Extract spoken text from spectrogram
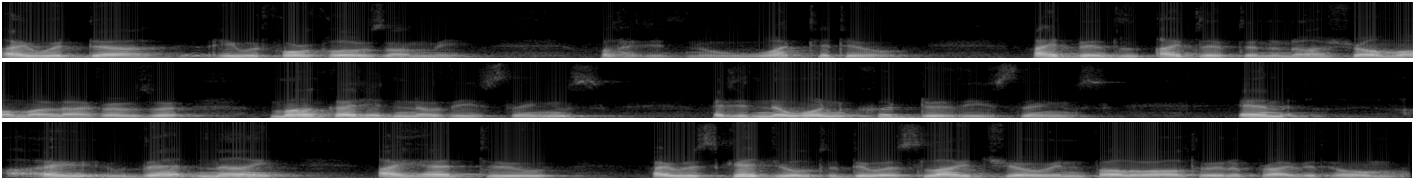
I would uh, he would foreclose on me. Well, I didn't know what to do. I'd been I'd lived in an ashram all my life. I was a monk, I didn't know these things. I didn't know one could do these things. And I, that night, I had to, I was scheduled to do a slideshow in Palo Alto in a private home.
